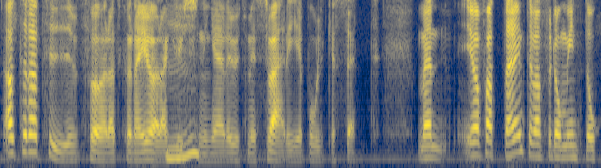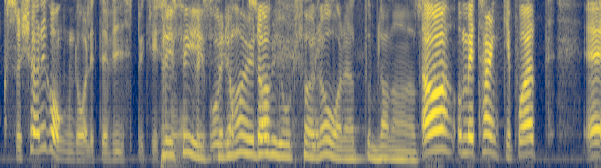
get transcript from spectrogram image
alternativ för att kunna göra Mm. kryssningar ut med Sverige på olika sätt. Men jag fattar inte varför de inte också kör igång då lite Visbykryssningar. Precis, för det ju har ju också- de gjort förra året bland annat. Ja, och med tanke på att eh,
